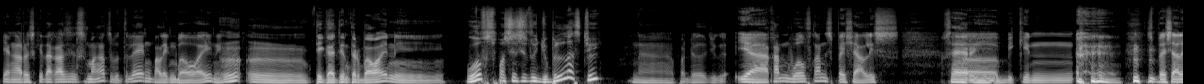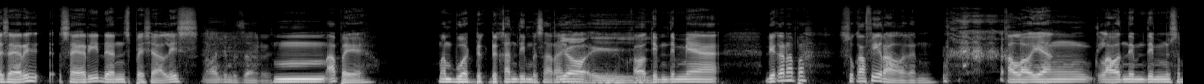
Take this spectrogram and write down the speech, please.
yang harus kita kasih semangat sebetulnya yang paling bawah ini. Mm-mm, Tiga tim terbawah ini Wolves posisi 17 cuy Nah, padahal juga ya kan Wolf kan spesialis Seri eh, bikin spesialis seri seri dan spesialis Lawan tim besar hmm, apa ya? membuat deg-degan tim besar aja. Gitu. Kalau tim-timnya dia kan apa? Suka viral kan. Kalau yang lawan tim-tim se-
